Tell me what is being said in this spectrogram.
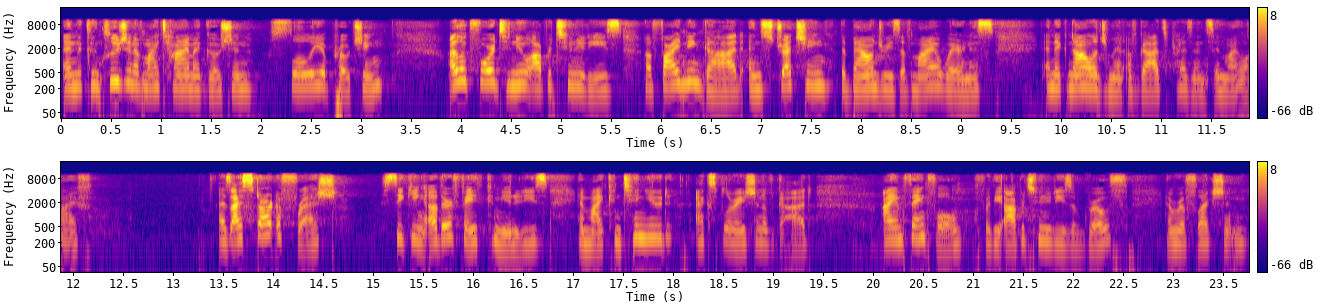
and the conclusion of my time at Goshen slowly approaching, I look forward to new opportunities of finding God and stretching the boundaries of my awareness and acknowledgement of God's presence in my life. As I start afresh, seeking other faith communities, and my continued exploration of God, I am thankful for the opportunities of growth and reflection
